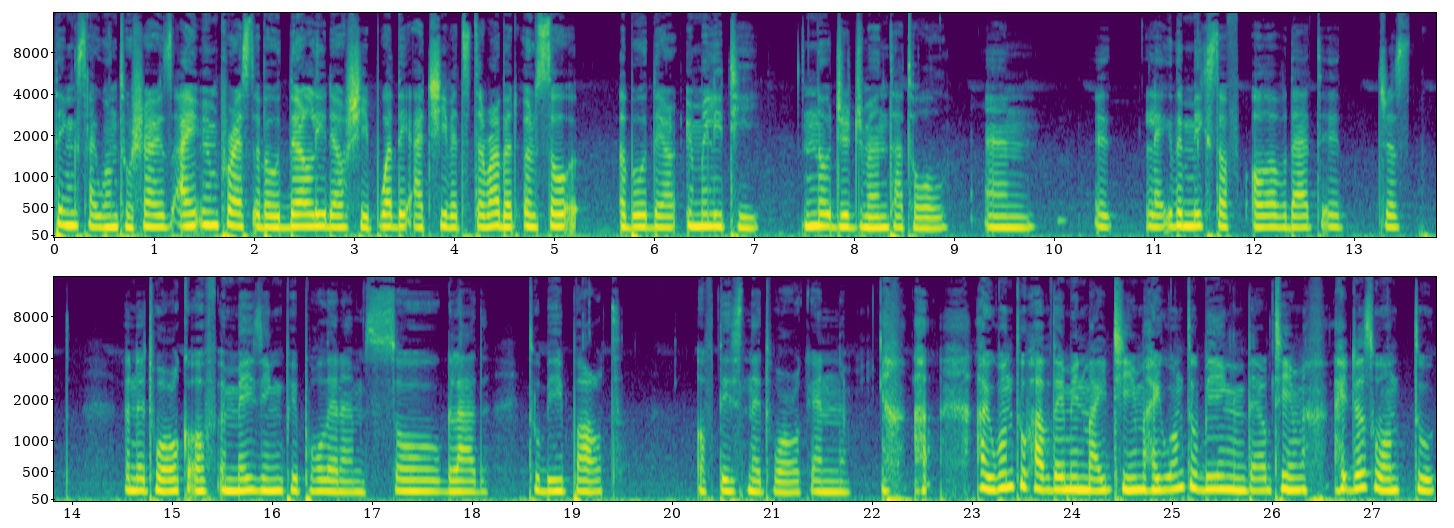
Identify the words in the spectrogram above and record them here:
things I want to share is I'm impressed about their leadership, what they achieve, etc., but also about their humility, no judgment at all, and it like the mix of all of that. It just a network of amazing people, and I'm so glad to be part of this network. And I want to have them in my team. I want to be in their team. I just want to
